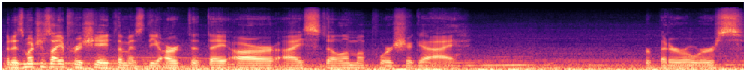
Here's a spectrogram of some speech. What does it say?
But as much as I appreciate them as the art that they are, I still am a Porsche guy. For better or worse.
